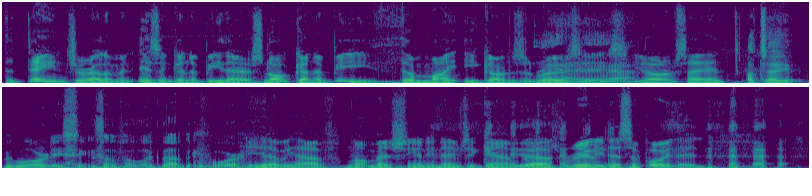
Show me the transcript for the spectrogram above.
The danger element isn't going to be there. It's not going to be the mighty Guns N' Yeah, yeah, Roses. yeah. You know what I'm saying? I'll tell you. We've already seen something like that before. Yeah, we have. Not mentioning any names again, but Yeah. I was really disappointed.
